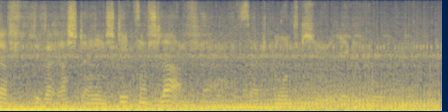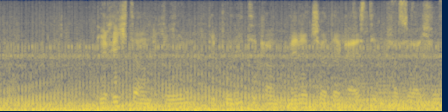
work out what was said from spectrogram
Die Knechtschaft überrascht einen stets im Schlaf, sagt Montesquieu irgendwo. Die Richter und Bullen, die Politiker und Manager der geistigen Verseuchung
